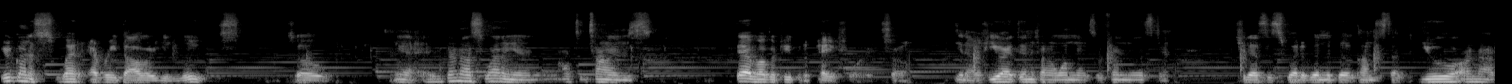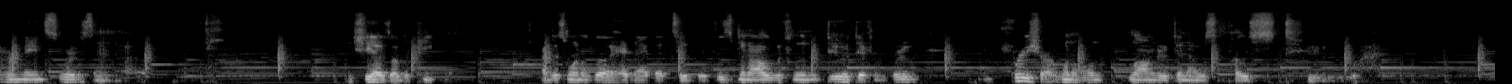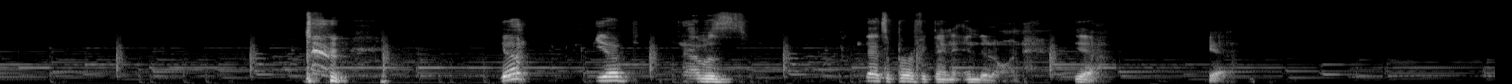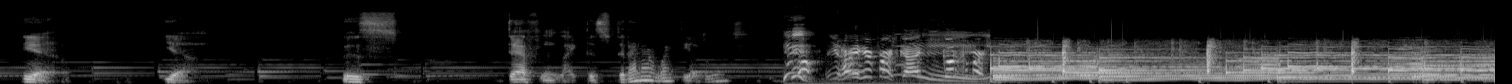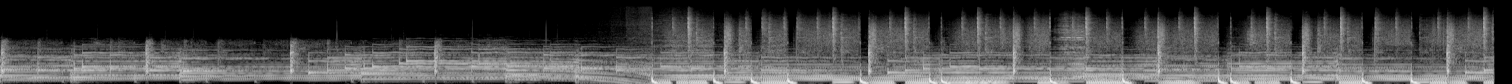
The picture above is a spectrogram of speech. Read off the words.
you're going to sweat every dollar you lose. So, yeah, if they're not sweating it, oftentimes they have other people to pay for it. So, you know, if you identify a woman as a feminist and she doesn't sweat it when the bill comes and stuff, you are not her main source, and, uh, and she has other people. I just want to go ahead and add that to tidbit. This has been all with Lunar Dew, a different brew. I'm pretty sure I went on longer than I was supposed to. yep, yep. That was that's a perfect thing to end it on. Yeah. Yeah. Yeah. Yeah. This definitely like this. Did I not like the other ones? Well, you heard it here first, guys. Let's go to hmm. commercial.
